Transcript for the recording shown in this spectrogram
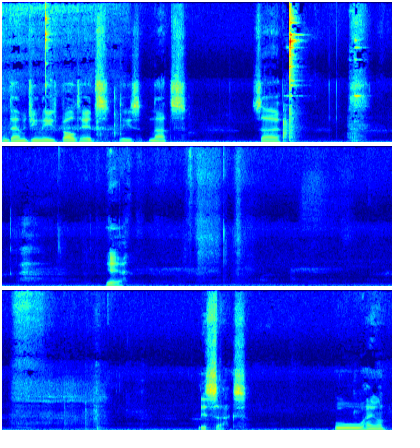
on damaging these bolt heads, these nuts. So, yeah. This sucks. Oh, hang on.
